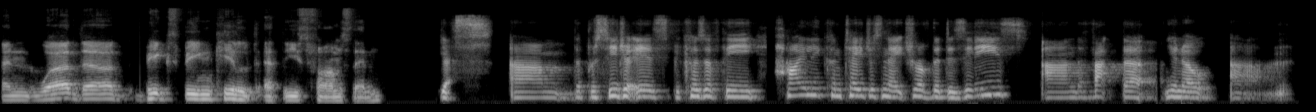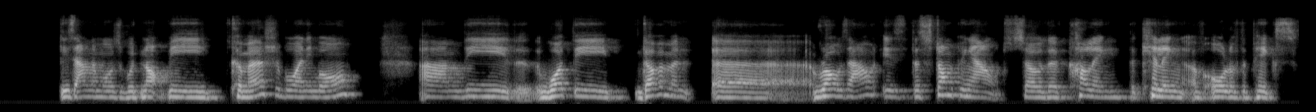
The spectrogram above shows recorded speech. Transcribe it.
And were the pigs being killed at these farms then? Yes. Um, the procedure is because of the highly contagious nature of the disease and the fact that, you know, um, these animals would not be commercial anymore. Um, the what the government uh, rolls out is the stomping out, so the culling, the killing of all of the pigs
